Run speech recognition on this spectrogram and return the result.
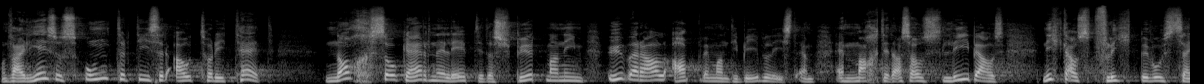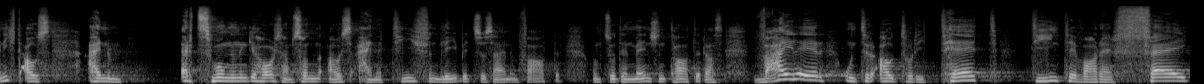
Und weil Jesus unter dieser Autorität noch so gerne lebte, das spürt man ihm überall ab, wenn man die Bibel liest. Er, machte das aus Liebe, aus, nicht aus Pflichtbewusstsein, nicht aus einem erzwungenen Gehorsam, sondern aus einer tiefen Liebe zu seinem Vater und zu den Menschen tat er das. Weil er unter Autorität diente, war er fähig,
